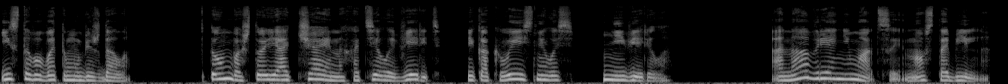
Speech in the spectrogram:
истово в этом убеждала. В том, во что я отчаянно хотела верить и, как выяснилось, не верила. Она в реанимации, но стабильна.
